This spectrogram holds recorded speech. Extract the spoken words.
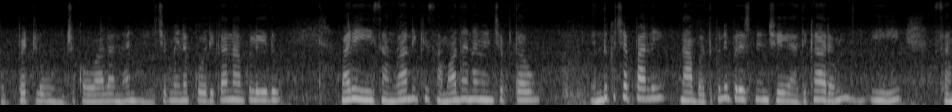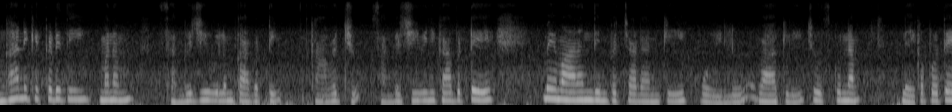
గుప్పెట్లో ఉంచుకోవాలన్న నీచమైన కోరిక నాకు లేదు. మరి ఈ సంఘానికి సమాధానం ఏం చెప్తావు? ఎందుకు చెప్పాలి? నా బతుకుని ప్రశ్నించే అధికారం ఈ సంఘానికి ఎక్కడిది మనం సంఘజీవులం కాబట్టి కావచ్చు సంఘజీవిని కాబట్టే మేము ఆనందింపచ్చడానికి ఓ ఇల్లు వాకిలి చూసుకున్నాం. లేకపోతే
